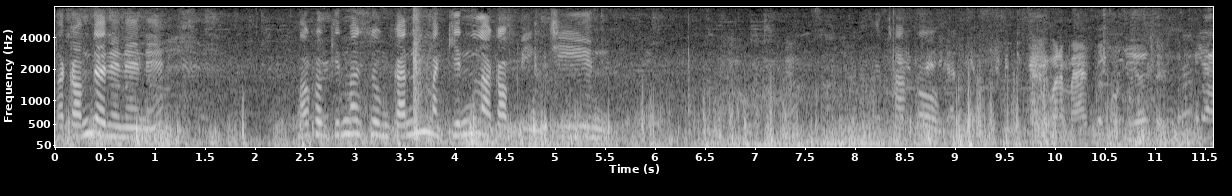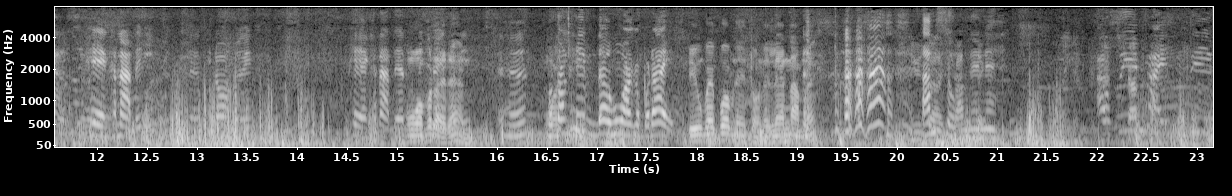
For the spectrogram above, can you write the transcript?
แล้วก็มันเดินเนี่ยเนี่ยเนี่ยเราก็กินมาซุ่มกันมากินแล้วก็ปิ่งจีนทาโก้แพงขนาดได้ดิพี่น้องเลยแพงขนาดเนี้ยหัวบ่ได้นะ เออบ่ต้องทิ่มเด้อหัวก็บ่ได้ ปิวไปปุ๊บนี่ตรงในแลนด์นำเลยตั้มสุ่มเนี่ยเนี่ยเอาซีมไผ่ซีม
